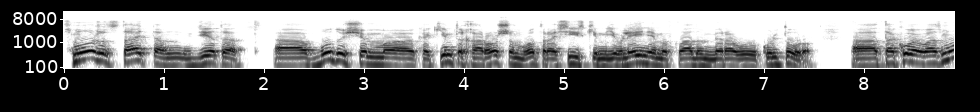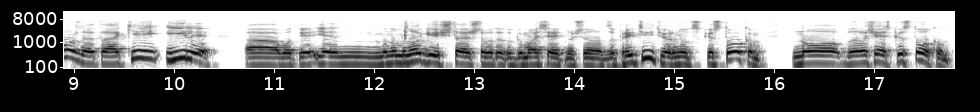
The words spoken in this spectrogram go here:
сможет стать там где-то э, в будущем э, каким-то хорошим вот российским явлением и вкладом в мировую культуру. Э, такое возможно, это окей. Или вот я, я, ну, многие считают, что вот эту гомосятину все надо запретить, вернуться к истокам. Но, возвращаясь к истокам,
